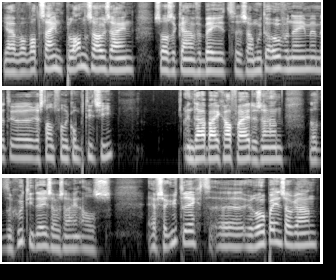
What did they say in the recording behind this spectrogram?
ja, wat zijn plan zou zijn, zoals de KNVB het zou moeten overnemen met de restant van de competitie. En daarbij gaf hij dus aan dat het een goed idee zou zijn als FC Utrecht uh, Europa in zou gaan.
